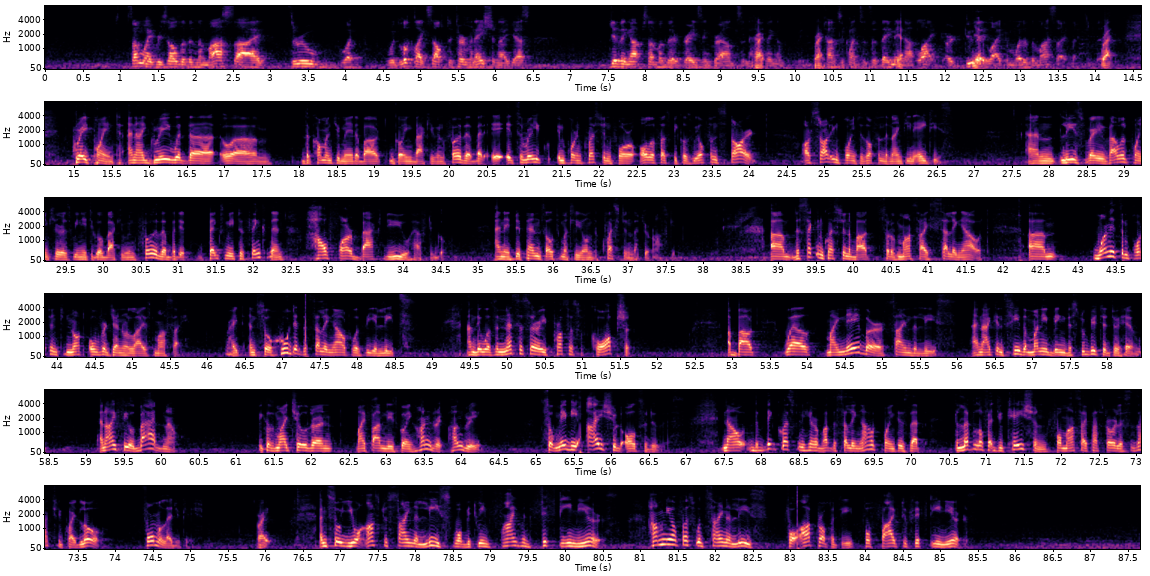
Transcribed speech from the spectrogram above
some way resulted in the Maasai through what would look like self-determination, I guess, giving up some of their grazing grounds and Right. having um, Right. consequences that they may Yeah. not like, or do Yeah. they like, them? what do the Maasai think of this? Right. Great point. And I agree with the, um, the comment you made about going back even further, but it's a really important question for all of us because we often start, our starting point is often the 1980s. And Lee's very valid point here is we need to go back even further, but it begs me to think then, how far back do you have to go? And it depends ultimately on the question that you're asking. Um, the second question about sort of Maasai selling out. Um, one, it's important to not overgeneralize Maasai, right? And so who did the selling out was the elites. And there was a necessary process of co-option about, well, my neighbor signed the lease and I can see the money being distributed to him and I feel bad now because my children, my family is going hungry, hungry so maybe I should also do this. Now, the big question here about the selling out point is that the level of education for Maasai pastoralists is actually quite low, formal education, right? And so you're asked to sign a lease for between 5 and 15 years. How many of us would sign a lease for our property for 5 to 15 years?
